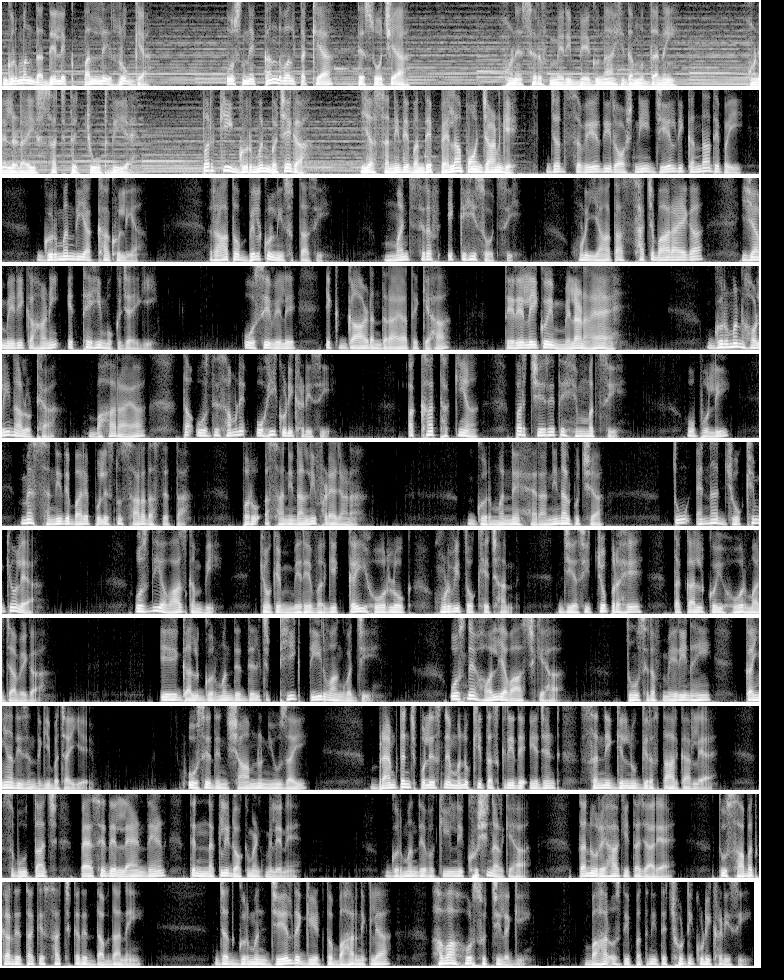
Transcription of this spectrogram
ਗੁਰਮਨ ਦਾ ਦਿਲ ਇੱਕ ਪੱਲੇ ਰੁਕ ਗਿਆ। ਉਸਨੇ ਕੰਧ ਵੱਲ ਤੱਕਿਆ ਤੇ ਸੋਚਿਆ, ਹੁਣੇ ਸਿਰਫ ਮੇਰੀ ਬੇਗੁਨਾਹੀ ਦਾ ਮੁੱਦਾ ਨਹੀਂ, ਹੁਣੇ ਲੜਾਈ ਸੱਚ ਤੇ ਝੂਠ ਦੀ ਹੈ। ਪਰ ਕੀ ਗੁਰਮਨ ਬਚੇਗਾ? ਜਾਂ ਸੰਨੀ ਦੇ ਬੰਦੇ ਪਹਿਲਾਂ ਪਹੁੰਚ ਜਾਣਗੇ? ਜਦ ਸਵੇਰ ਦੀ ਰੋਸ਼ਨੀ ਜੇਲ੍ਹ ਦੀ ਕੰਧਾਂ ਤੇ ਪਈ, ਗੁਰਮਨ ਦੀ ਅੱਖਾਂ ਖੁੱਲੀਆਂ। ਰਾਤ ਉਹ ਬਿਲਕੁਲ ਨਹੀਂ ਸੁੱਤਾ ਸੀ। ਮਨ 'ਚ ਸਿਰਫ ਇੱਕ ਹੀ ਸੋਚ ਸੀ। ਹੁਣ ਜਾਂ ਤਾਂ ਸੱਚ ਬਾਹਰ ਆਏਗਾ ਜਾਂ ਮੇਰੀ ਕਹਾਣੀ ਇੱਥੇ ਹੀ ਮੁੱਕ ਜਾਏਗੀ। ਉਸੇ ਵੇਲੇ ਇੱਕ ਗਾਰਡ ਅੰਦਰ ਆਇਆ ਤੇ ਕਿਹਾ, ਤੇਰੇ ਲਈ ਕੋਈ ਮਿਲਣ ਆਇਆ ਹੈ? ਗੁਰਮਨ ਹੌਲੀ ਨਾਲ ਉੱਠਿਆ। ਬਾਹਰ ਆਇਆ ਤਾਂ ਉਸ ਦੇ ਸਾਹਮਣੇ ਉਹੀ ਕੁੜੀ ਖੜੀ ਸੀ। ਅੱਖਾਂ ਥੱਕੀਆਂ, ਪਰ ਚਿਹਰੇ ਤੇ ਹਿੰਮਤ ਸੀ। ਉਹ ਬੋਲੀ, ਮੈਂ ਸੰਨੀ ਦੇ ਬਾਰੇ ਪੁਲਿਸ ਨੂੰ ਸਾਰਾ ਦੱਸ ਦਿੱਤਾ, ਪਰ ਉਹ ਆਸਾਨੀ ਨਾਲ ਨਹੀਂ ਫੜਿਆ ਜਾਣਾ। ਗੁਰਮਨ ਨੇ ਹੈਰਾਨੀ ਨਾਲ ਪੁੱਛਿਆ, ਤੂੰ ਇੰਨਾ ਜੋਖਿਮ ਕਿਉਂ ਲਿਆ? ਉਸ ਦੀ ਆਵਾਜ਼ ਕੰਬੀ, ਕਿਉਂਕਿ ਮੇਰੇ ਵਰਗੇ ਕਈ ਹੋਰ ਲੋਕ ਹੁਣ ਵੀ ਧੋਖੇ 'ਚ ਹਨ। ਜੇ ਅਸੀਂ ਚੁੱਪ ਰਹੇ, ਤਾਂ ਕੱਲ ਕੋਈ ਹੋਰ ਮਰ ਜਾਵੇਗਾ। ਇਹ ਗੱਲ ਗੁਰਮਨ ਦੇ ਦਿਲ 'ਚ ਠੀਕ ਤੀਰ ਵਾਂਗ ਵੱਜੀ। ਉਸਨੇ ਹੌਲੀ ਆਵਾਜ਼ 'ਚ ਕਿਹਾ, ਤੂੰ ਸਿਰਫ ਮੇਰੀ ਨਹੀਂ, ਕਈਆਂ ਦੀ ਜ਼ਿੰਦਗੀ ਬਚਾਈਏ। ਉਸੇ ਦਿਨ ਸ਼ਾਮ ਨੂੰ ਨਿਊਜ਼ ਆਈ। ਬ੍ਰੈਂਪਟਨ 'ਚ ਪੁਲਿਸ ਨੇ ਮਨੁੱਖੀ ਤਸਕਰੀ ਦੇ ਏਜੰਟ ਸੰਨੀ ਗਿੱਲ ਨੂੰ ਗ੍ਰਿਫਤਾਰ ਕਰ ਲਿਆ ਹੈ। ਸਬੂਤਾਂ 'ਚ ਪੈਸੇ ਦੇ ਲੈਣ ਦੇਣ ਤੇ ਨਕਲੀ ਡਾਕੂਮੈਂਟ ਮਿਲੇ ਨੇ। ਗੁਰਮਨ ਦੇ ਵਕੀਲ ਨੇ ਖੁਸ਼ੀ ਨਾਲ ਕਿਹਾ, ਤੈਨੂੰ ਰਿਹਾ ਕੀਤਾ ਜਾ ਰਿਹਾ ਹੈ। ਤੂੰ ਸਾਬਤ ਕਰ ਦਿੱਤਾ ਕਿ ਸੱਚ ਕਦੇ ਦਬਦਾ ਨਹੀਂ। ਜਦ ਗੁਰਮਨ ਜੇਲ੍ਹ ਦੇ ਗੇਟ ਤੋਂ ਬਾਹਰ ਨਿਕਲਿਆ, ਹਵਾ ਹੋਰ ਸੁੱਚੀ ਲੱਗੀ। ਬਾਹਰ ਉਸ ਦੀ ਪਤਨੀ ਤੇ ਛੋਟੀ ਕੁੜੀ ਖੜੀ ਸੀ।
